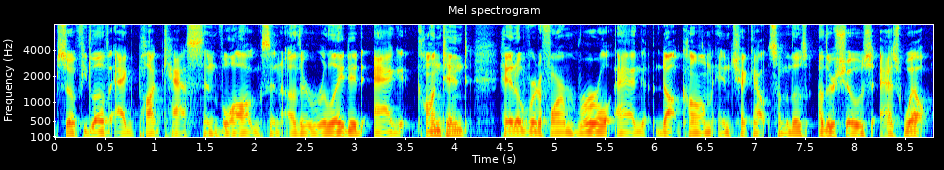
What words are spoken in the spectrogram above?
So if you love ag podcasts and vlogs and other related ag content, head over to farmruralag.com and check out some of those other shows as well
